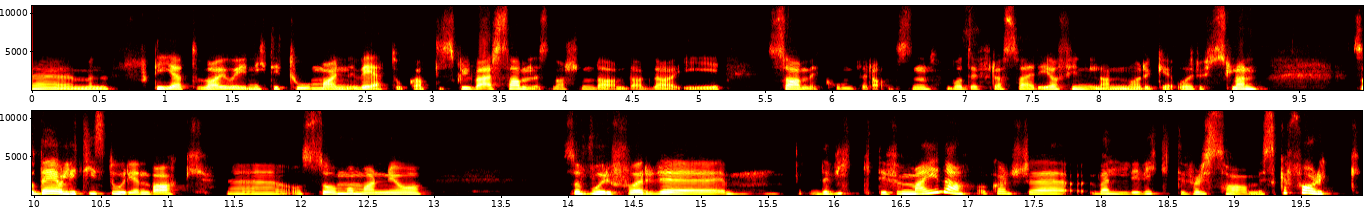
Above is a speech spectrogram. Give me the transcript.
eh, men fordi det var jo i 92 man vedtok at det skulle være samenes nasjonaldag da, i samekonferansen. Både fra Sverige, og Finland, Norge og Russland. Så det er jo litt historien bak. Og så må man jo så hvorfor eh, det er viktig for meg, da, og kanskje veldig viktig for det samiske folk,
